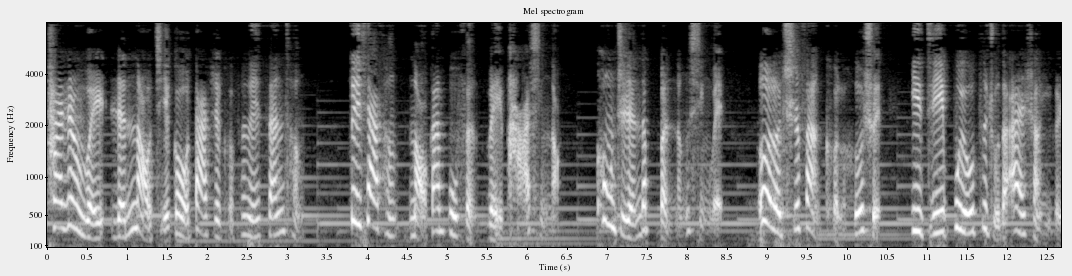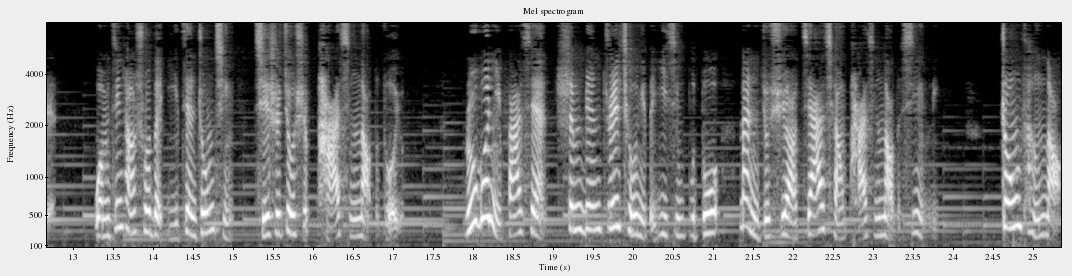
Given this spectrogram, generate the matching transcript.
他认为人脑结构大致可分为三层，最下层脑干部分为爬行脑。控制人的本能行为，饿了吃饭，渴了喝水，以及不由自主地爱上一个人。我们经常说的一见钟情，其实就是爬行脑的作用。如果你发现身边追求你的异性不多，那你就需要加强爬行脑的吸引力。中层脑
